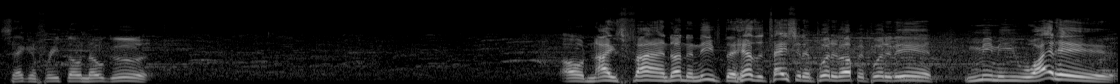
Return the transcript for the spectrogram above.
Second free throw, no good. Oh, nice find underneath the hesitation and put it up and put it in. Mimi Whitehead.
